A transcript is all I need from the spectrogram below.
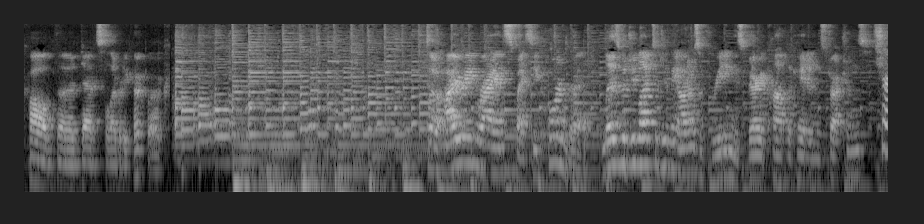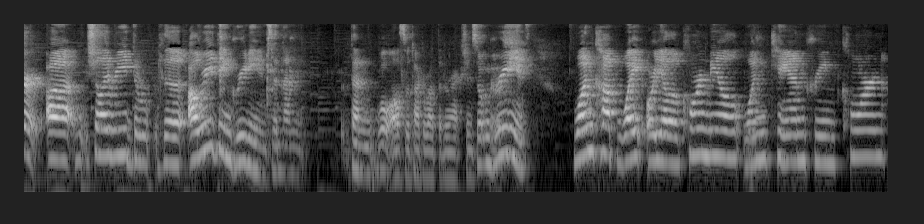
called the Dead Celebrity Cookbook. So Irene Ryan's spicy cornbread. Liz, would you like to do the honors of reading these very complicated instructions? Sure. Uh, shall I read the the? I'll read the ingredients and then then we'll also talk about the directions. So ingredients: one cup white or yellow cornmeal, one can creamed corn,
